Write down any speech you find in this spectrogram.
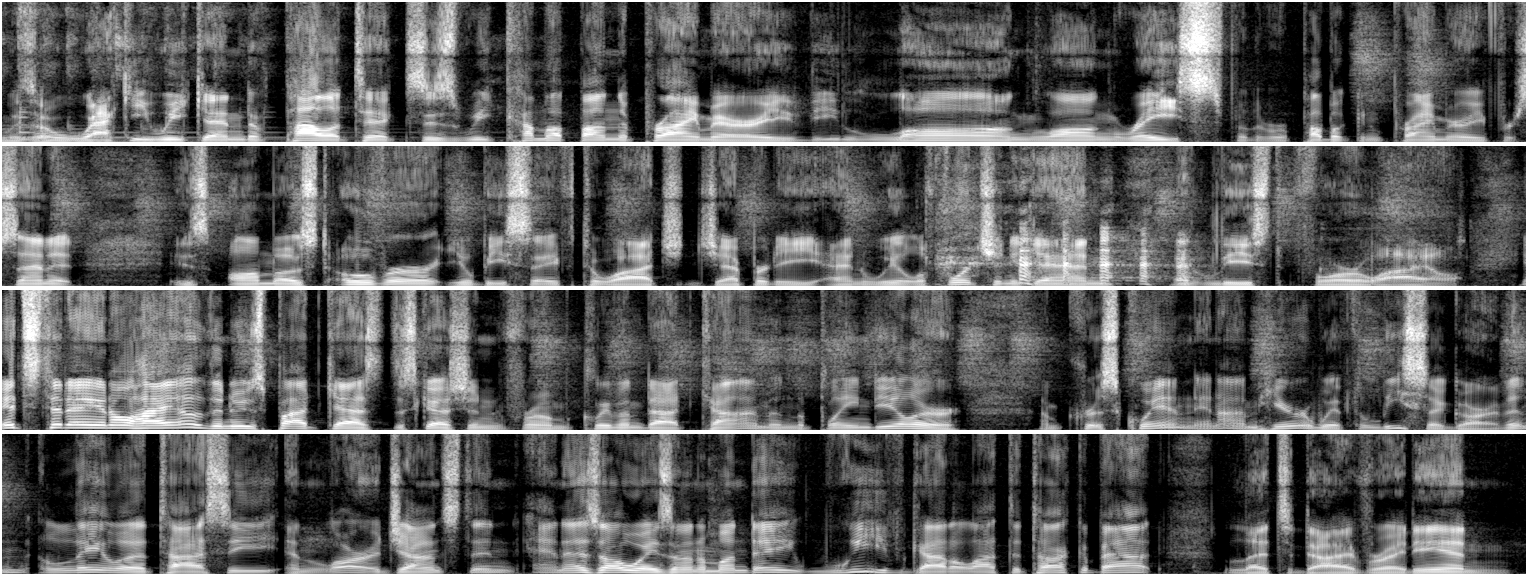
It was a wacky weekend of politics as we come up on the primary. The long, long race for the Republican primary for Senate is almost over. You'll be safe to watch Jeopardy and Wheel of Fortune again, at least for a while. It's Today in Ohio, the news podcast discussion from Cleveland.com and The Plain Dealer. I'm Chris Quinn, and I'm here with Lisa Garvin, Leila Atassi, and Laura Johnston. And as always on a Monday, we've got a lot to talk about. Let's dive right in.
